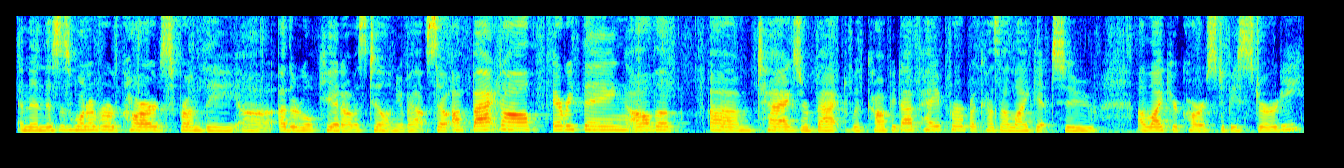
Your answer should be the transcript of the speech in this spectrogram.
And then this is one of her cards from the uh, other little kid I was telling you about. So I've backed off everything, all the um, tags are backed with coffee dye paper because I like it to, I like your cards to be sturdy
